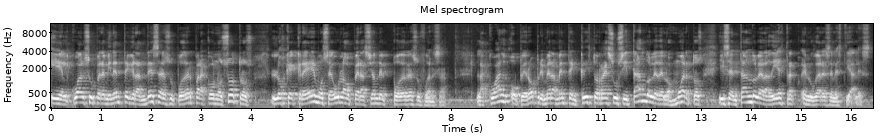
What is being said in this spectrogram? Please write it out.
Y el cual su preeminente grandeza de su poder para con nosotros, los que creemos según la operación del poder de su fuerza la cual operó primeramente en Cristo, resucitándole de los muertos y sentándole a la diestra en lugares celestiales.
